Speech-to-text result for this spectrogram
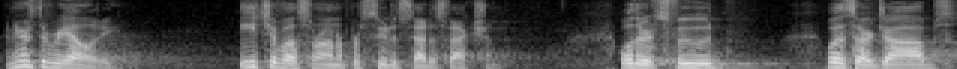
And here's the reality each of us are on a pursuit of satisfaction. Whether it's food, whether it's our jobs,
